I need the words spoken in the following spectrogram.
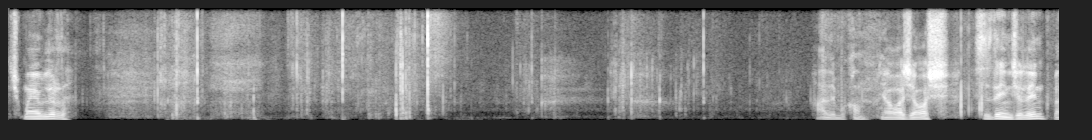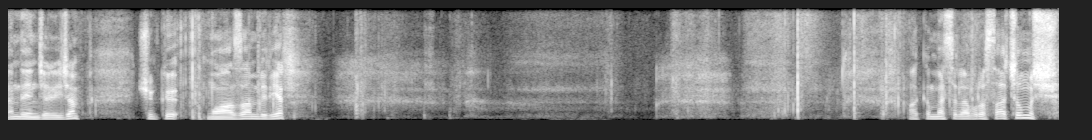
Çıkmayabilirdi. Hadi bakalım. Yavaş yavaş siz de inceleyin. Ben de inceleyeceğim. Çünkü muazzam bir yer. Bakın mesela burası açılmış.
